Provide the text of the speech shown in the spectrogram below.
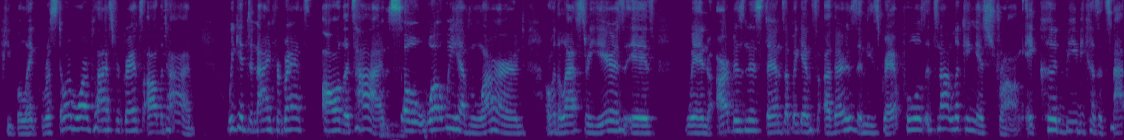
people. Like, Restore More applies for grants all the time. We get denied for grants all the time. So, what we have learned over the last three years is when our business stands up against others in these grant pools, it's not looking as strong. It could be because it's not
